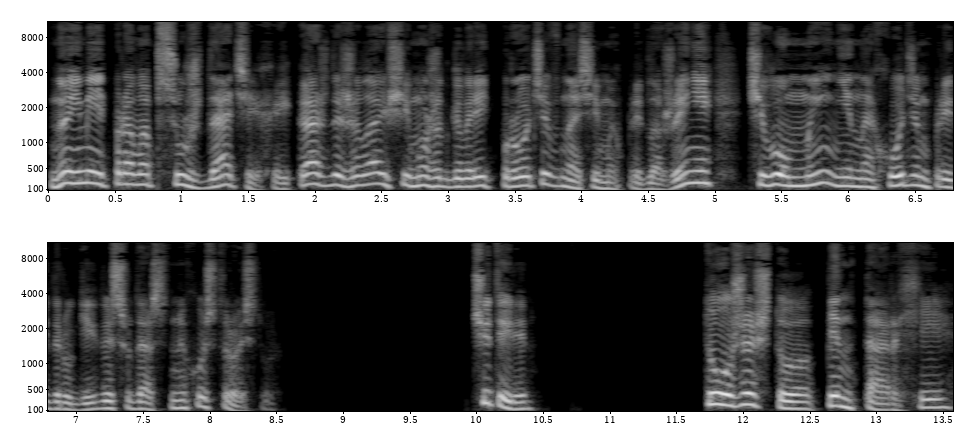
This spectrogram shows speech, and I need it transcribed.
но имеет право обсуждать их, и каждый желающий может говорить против вносимых предложений, чего мы не находим при других государственных устройствах. 4. То же, что пентархии,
